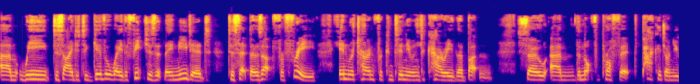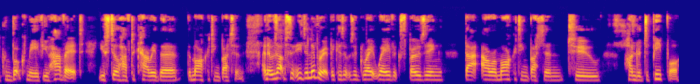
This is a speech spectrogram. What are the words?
um, we decided to give away the features that they needed to set those up for free in return for continuing to carry the button. So um, the not-for-profit package on You Can Book Me, if you have it, you still have to carry the the marketing button. And it was absolutely deliberate because it was a great way of exposing that our marketing button to hundreds of people.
